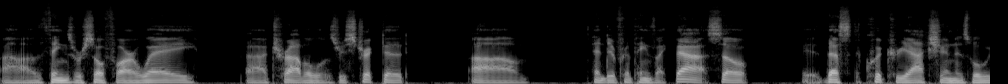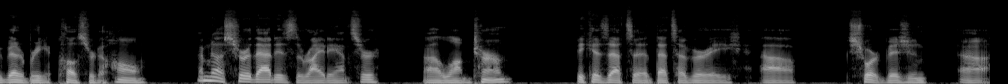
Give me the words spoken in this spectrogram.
uh, things were so far away, uh, travel was restricted, um, and different things like that. So eh, that's the quick reaction: is well, we better bring it closer to home. I'm not sure that is the right answer uh, long term, because that's a that's a very uh, short vision uh,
